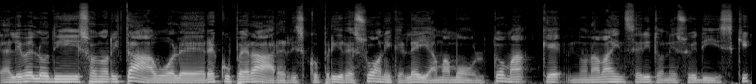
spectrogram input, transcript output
a livello di sonorità vuole recuperare, riscoprire suoni che lei ama molto ma che non ha mai inserito nei suoi dischi,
